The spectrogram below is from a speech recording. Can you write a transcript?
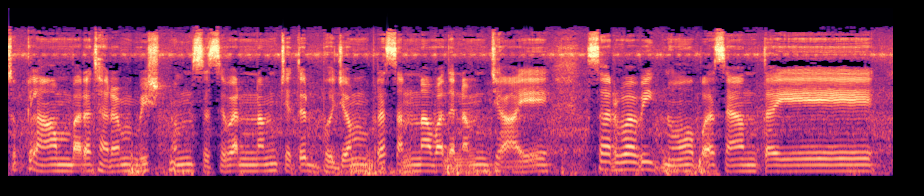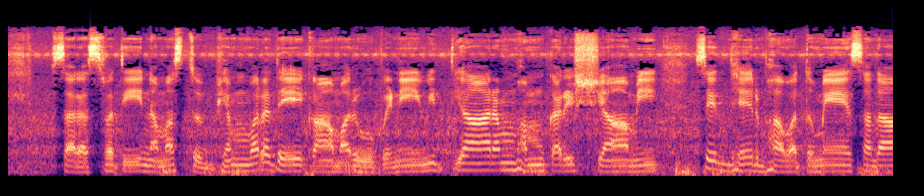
शुक्लाम्बरधरं विष्णुं शशिवर्णं चतुर्भुजं प्रसन्नवदनं ध्याये सर्वविघ्नोपशान्तये सरस्वती नमस्तुभ्यं वरदे कामरूपिणि विद्यारम्भं करिष्यामि। सिद्धिर्भवतु मे सदा।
